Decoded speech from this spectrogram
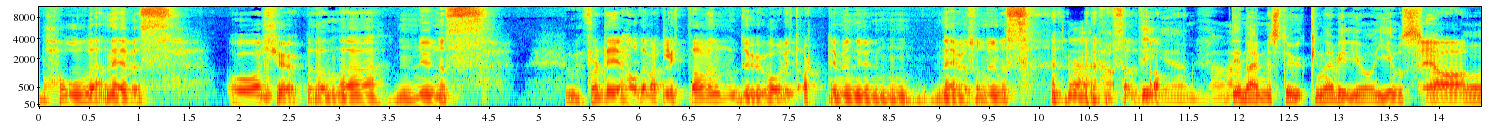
beholde Neves og kjøpe denne Nunes. For det hadde vært litt av en duo og litt artig med Neves og Nunes. Ja, de, de, nærmeste ukene vil jo gi oss ja. på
